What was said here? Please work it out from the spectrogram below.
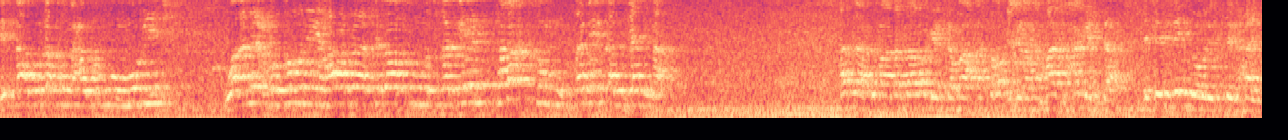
إنه لكم عدو مبين. وأن اعبدوني هذا صراط مستقيم. تركتم طريق الجنة. أسأل ما ندام قد ما حسرت بنا حاجة حاجة اسمه دور التنهاج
